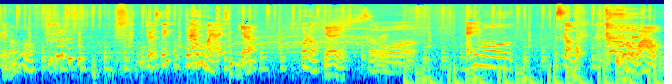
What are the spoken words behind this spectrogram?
Okay, don't. Oh. Interesting. Can I open my eyes? Yeah? Or no? Yeah, yeah. So, animal skunk. oh, wow.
